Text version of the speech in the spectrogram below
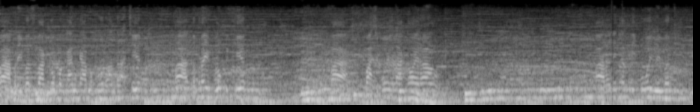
បាទប្រិមត្តស្វាគមន៍មកកាន់ការប្រកួតអន្តរជាតិបាទតម្រៃប្លុកពិឃាតបាទបាសជាមួយកីឡាករអេរ៉ង់បាទនេះកាន់ទី1ប្រិមត្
